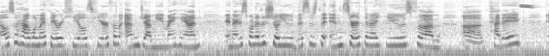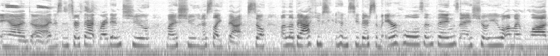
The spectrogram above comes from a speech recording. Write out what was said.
I also have one of my favorite heels here from M. Gemi in my hand and I just wanted to show you this is the insert that I use from uh, Pedag and uh, I just insert that right into my shoe just like that. So on the back you can see there's some air holes and things and I show you on my blog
